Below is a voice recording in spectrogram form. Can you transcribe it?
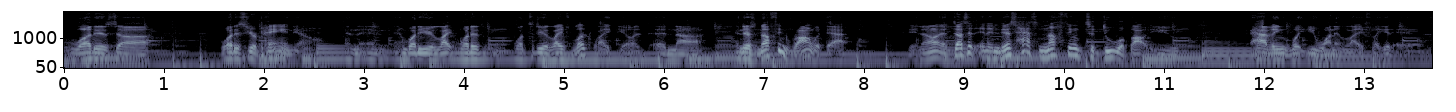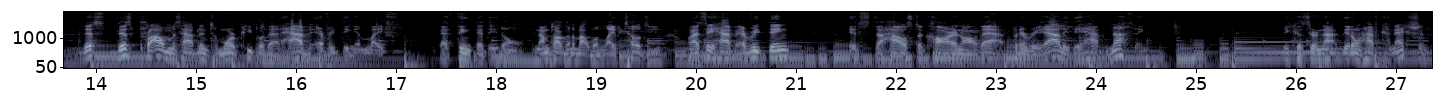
what is uh what is your pain, you know, and and, and what are your life what is what does your life look like, you know, and uh and there's nothing wrong with that. You know, it doesn't and, this has nothing to do about you having what you want in life. Like it, this this problem is happening to more people that have everything in life that think that they don't. And I'm talking about what life tells you. When I say have everything, it's the house, the car, and all that. But in reality, they have nothing because they're not they don't have connection.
